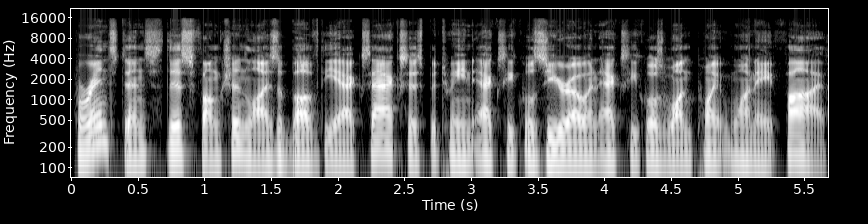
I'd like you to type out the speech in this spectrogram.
For instance, this function lies above the x-axis between x equals 0 and x equals 1.185.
